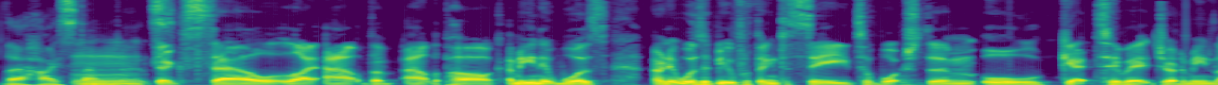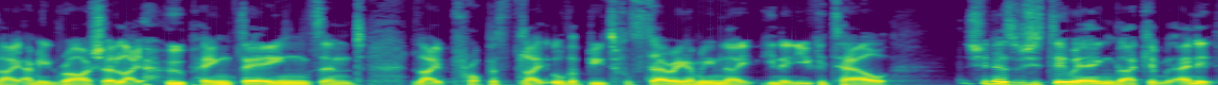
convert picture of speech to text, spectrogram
their high mm, standards. excel like out the out the park. I mean, it was. I mean, it was a beautiful thing to see to watch them all get to it. Do you know what I mean? Like, I mean, Raja like hooping things and like proper like all the beautiful sewing. I mean, like you know, you could tell. She knows what she's doing. Like, and it,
